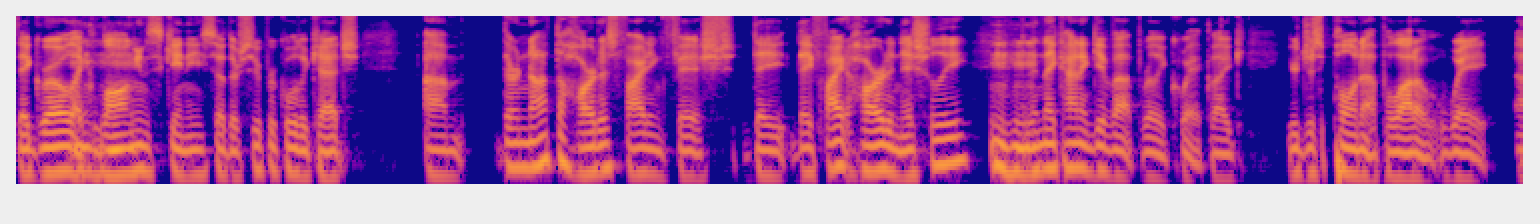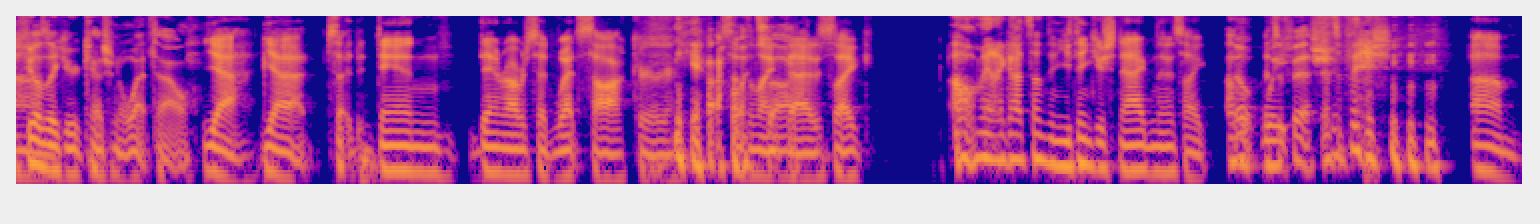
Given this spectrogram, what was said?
They grow like Mhm. long and skinny, so they're super cool to catch. Um, they're not the hardest fighting fish. They they fight hard initially, Mhm. and then they kind of give up really quick. Like you're just pulling up a lot of weight. It feels Um, like you're catching a wet towel. yeah, yeah. So Dan Dan Roberts said wet sock or Yeah, something like sock. that. It's like, oh man, I got something. You think you're snagged, and then it's like, oh Nope, it's a fish. That's a fish. um,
